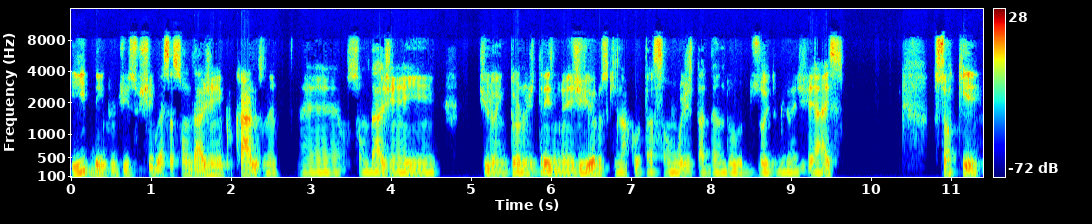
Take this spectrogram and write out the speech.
E dentro disso chegou essa sondagem aí para o Carlos, né? É, sondagem aí tirou em torno de 3 milhões de euros, que na cotação hoje está dando 18 milhões de reais. Só que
